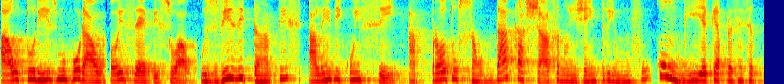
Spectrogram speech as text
ao turismo rural. Pois é, pessoal, os visitantes, além de conhecer a produção da cachaça no Engenho Triunfo, com um guia que apresenta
